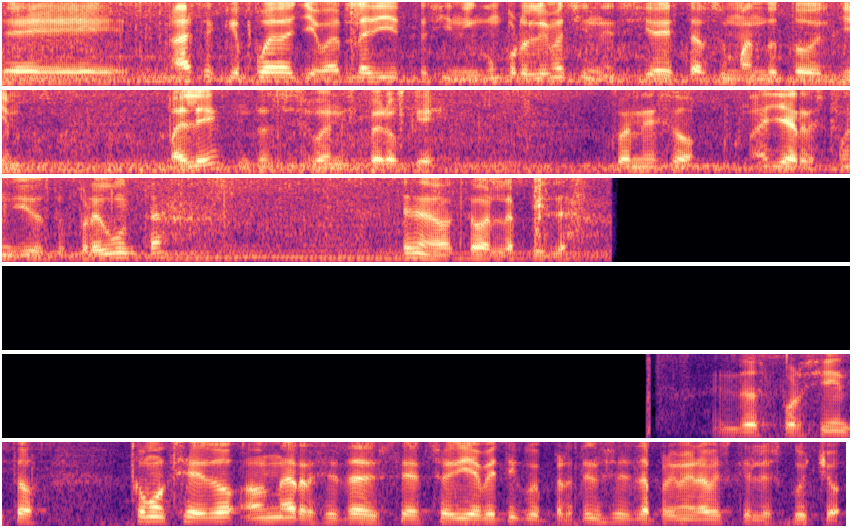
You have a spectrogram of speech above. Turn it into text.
eh, hace que pueda llevar la dieta sin ningún problema, sin necesidad de estar sumando todo el tiempo. ¿Vale? Entonces, bueno, espero que con eso haya respondido tu pregunta. Ya se me va a acabar la pila. El 2%. ¿Cómo accedo a una receta de usted? Soy diabético y hipertenso, es la primera vez que lo escucho.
